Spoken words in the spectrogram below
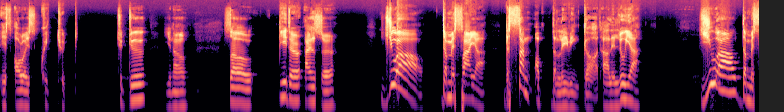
is always quick to to do, you know. So Peter answered, You are the Messiah, the Son of the living God. Hallelujah. You are the Messiah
